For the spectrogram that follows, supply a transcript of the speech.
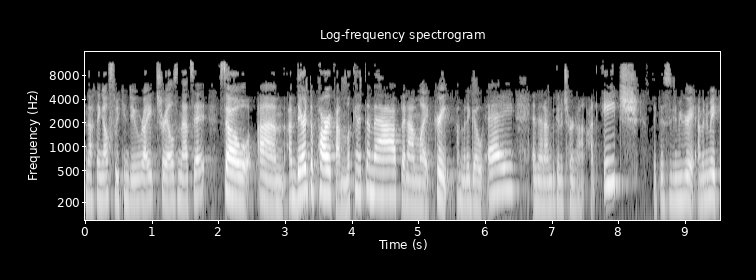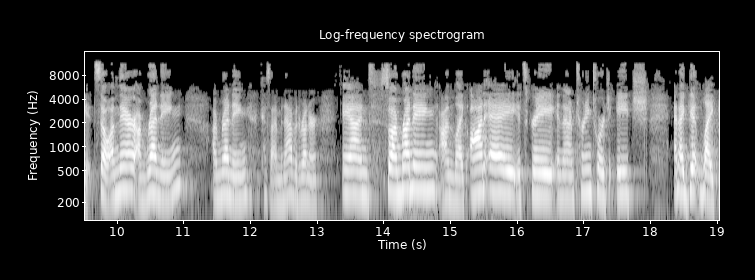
nothing else we can do, right? Trails and that's it. So, um, I'm there at the park, I'm looking at the map, and I'm like, great, I'm going to go A, and then I'm going to turn on, on H. Like, this is going to be great. I'm going to make it. So, I'm there, I'm running. I'm running because I'm an avid runner. And so I'm running, I'm like on A, it's great, and then I'm turning towards H, and I get like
